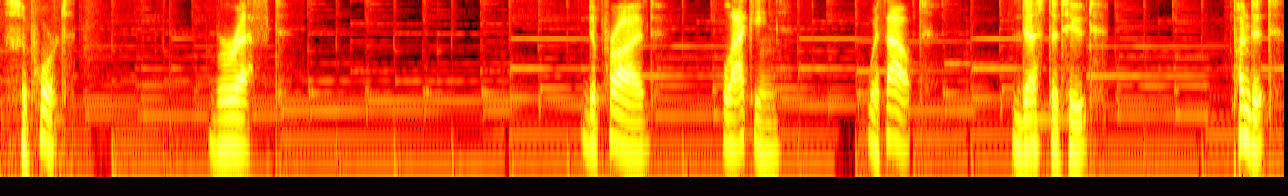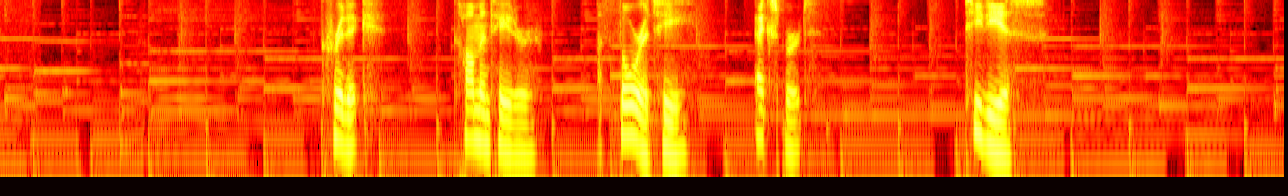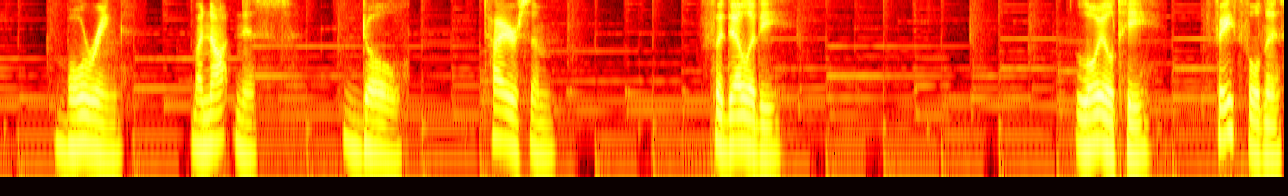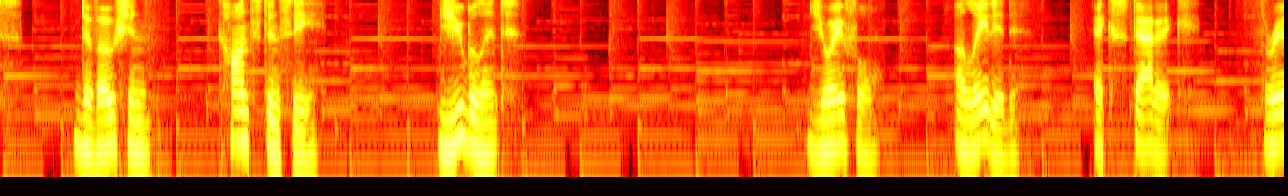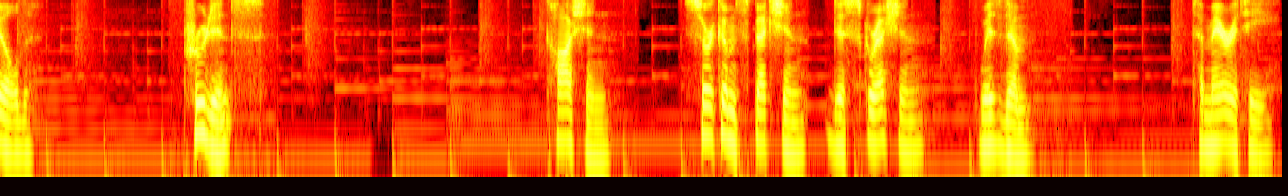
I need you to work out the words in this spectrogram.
support, bereft, deprived, lacking, without, destitute, pundit, critic, commentator, authority, expert, tedious, boring, monotonous, dull, tiresome, fidelity, loyalty, faithfulness, devotion, constancy, jubilant, joyful, elated, ecstatic, thrilled, prudence, caution, circumspection, discretion, wisdom, temerity,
